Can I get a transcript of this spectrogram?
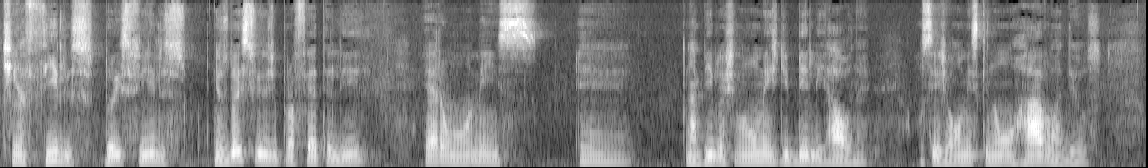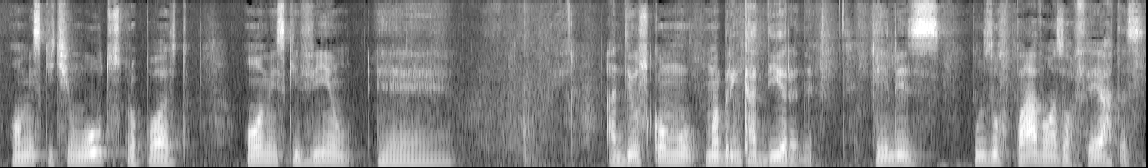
tinha filhos, dois filhos, e os dois filhos do profeta Eli eram homens, é, na Bíblia chamam homens de Belial, né? Ou seja, homens que não honravam a Deus, homens que tinham outros propósitos, homens que viam é, a Deus como uma brincadeira, né? Eles usurpavam as ofertas,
